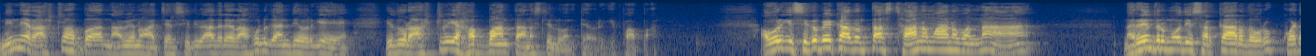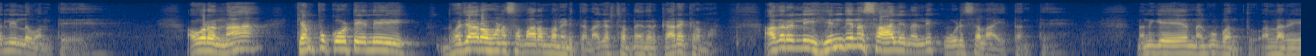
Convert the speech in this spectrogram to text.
ನಿನ್ನೆ ರಾಷ್ಟ್ರ ಹಬ್ಬ ನಾವೇನೋ ಆಚರಿಸಿದ್ವಿ. ಆದರೆ ರಾಹುಲ್ ಗಾಂಧಿ ಅವರಿಗೆ ಇದು ರಾಷ್ಟ್ರೀಯ ಹಬ್ಬ ಅಂತ ಅನ್ನಿಸ್ಲಿಲ್ವಂತೆ ಅವರಿಗೆ, ಪಾಪ. ಅವರಿಗೆ ಸಿಗಬೇಕಾದಂಥ ಸ್ಥಾನಮಾನವನ್ನು ನರೇಂದ್ರ ಮೋದಿ ಸರ್ಕಾರದವರು ಕೊಡಲಿಲ್ಲವಂತೆ. ಅವರನ್ನು ಕೆಂಪು ಕೋಟೆಯಲ್ಲಿ ಧ್ವಜಾರೋಹಣ ಸಮಾರಂಭ ನಡೀತಲ್ಲ, ಆಗಸ್ಟ್ ಹದಿನೈದರ ಕಾರ್ಯಕ್ರಮ. ಅದರಲ್ಲಿ ಹಿಂದಿನ ಸಾಲಿನಲ್ಲಿ ಕೂಡಿಸಲಾಯಿತಂತೆ. ನನಗೆ ನಗು ಬಂತು ಅಲ್ಲ ರೀ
